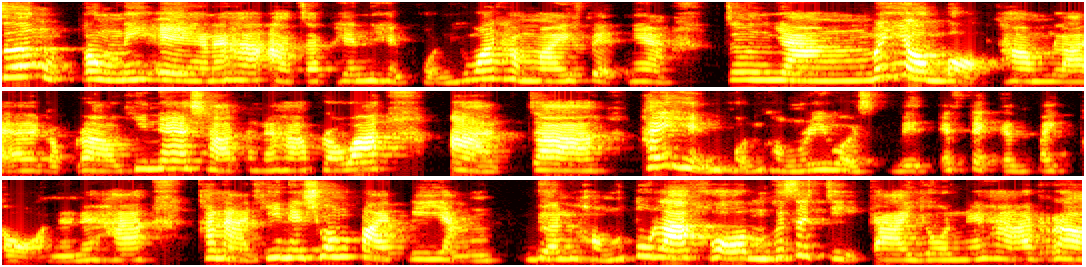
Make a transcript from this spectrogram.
ซึ่งตรงนี้เองนะคะอาจจะเป็นเหตุผลที่ว่าทำไมเฟดเนี่ยจึงยังไม่ยอมบอกทำลายอะไรกับเราที่แน่ชัดนะคะ เพราะว่าอาจจะให้เห็นผลของ reverse base effect กันไปก่อนนะคะ ขณะที่ในช่วงปลายปีอย่างเดือนของตุลาคมพฤศจิกายนนะคะ เรา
